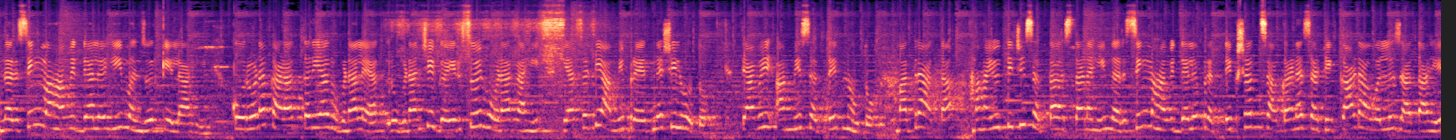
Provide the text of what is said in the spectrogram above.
नर्सिंग महाविद्यालयही मंजूर केलं आहे. कोरोना काळात तर या रुग्णालयात रुग्णांची गैरसोय होणार नाही यासाठी आम्ही प्रयत्नशील होतो. त्यावेळी आम्ही सत्तेत नव्हतो. मात्र आता महायुतीची सत्ता असतानाही नर्सिंग महाविद्यालय प्रत्यक्षात साकारण्यासाठी का डावललं जात आहे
